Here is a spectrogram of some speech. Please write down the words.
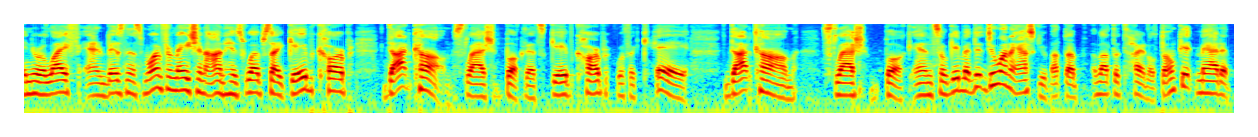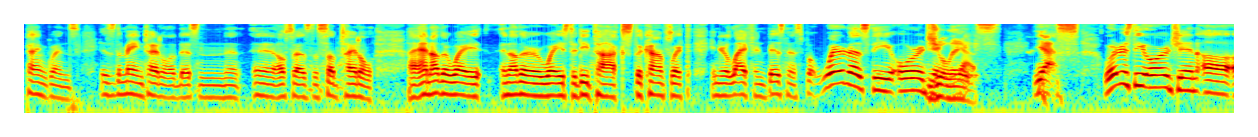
in your life and business. More information on his website, gabekarp.com slash book. That's Gabe Karp with a K dot com slash book. And so, Gabe, I do want to ask you about the about the title. Don't get mad at penguins is the main title of this, and, it also has the subtitle uh, and other way and other ways to detox the conflict in your life and business. But where does the origin? Julie. Yes. Yes. Where does the origin? Uh,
